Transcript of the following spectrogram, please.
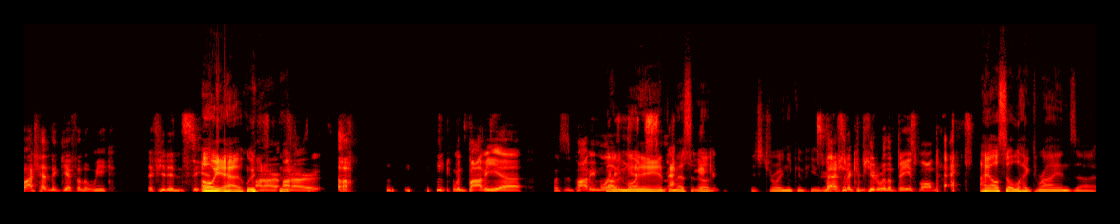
Squatch had the GIF of the week. If you didn't see it, Oh yeah, on our on our oh, with Bobby uh what's his Bobby Moynihan, Bobby Moynihan from SNL. destroying the computer. smashing a computer with a baseball bat. I also liked Ryan's uh,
